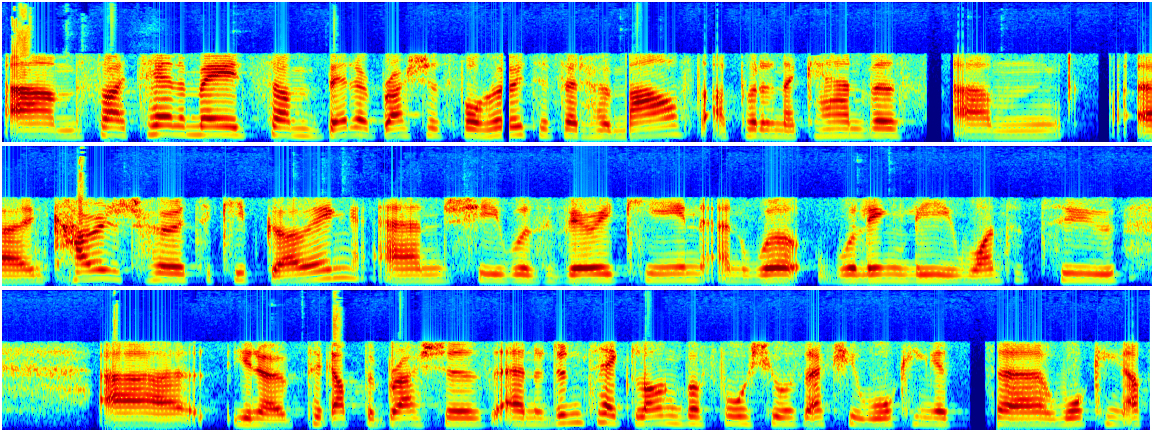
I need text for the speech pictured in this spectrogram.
Um, so I tailor-made some better brushes for her to fit her mouth. I put in a canvas, um, uh, encouraged her to keep going, and she was very keen and will- willingly wanted to, uh, you know, pick up the brushes. And it didn't take long before she was actually walking it, uh, walking up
